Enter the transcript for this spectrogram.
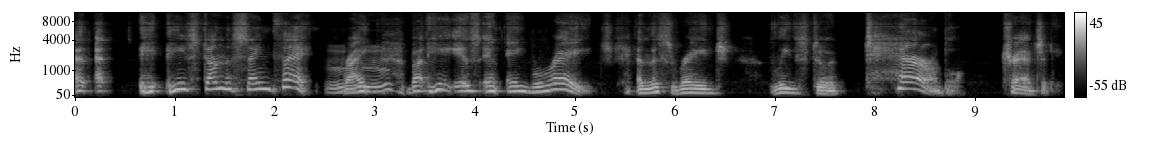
and, and he, he's done the same thing, right? But he is in a rage, and this rage leads to a terrible tragedy.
